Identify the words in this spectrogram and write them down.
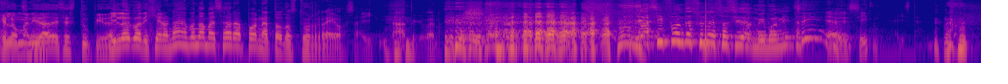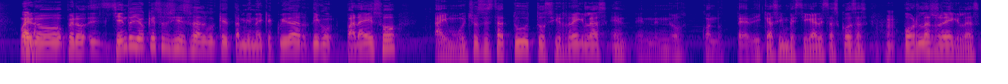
que la humanidad es estúpida. Y luego dijeron, ah, bueno, más ahora pon a todos tus reos ahí. Ah, te- bueno. Y así fundas una sociedad muy bonita. sí, eh, sí, ahí está. bueno, Pero, pero eh, siento yo que eso sí es algo que también hay que cuidar. Digo, para eso hay muchos estatutos y reglas en, en- en los- cuando te dedicas a investigar estas cosas. Por las reglas,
